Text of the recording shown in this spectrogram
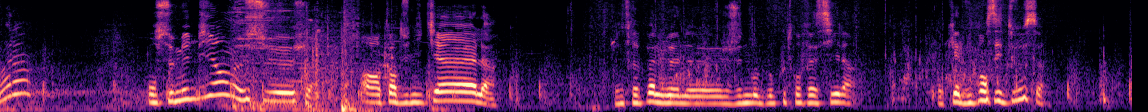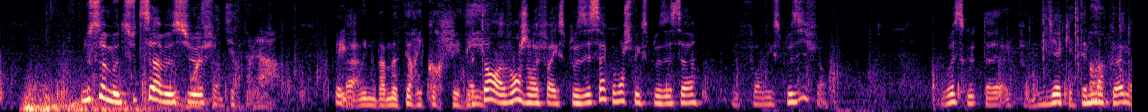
Voilà. On se met bien, monsieur. Oh, encore du nickel. Je ne ferai pas le, jeu de mots beaucoup trop facile. Auquel vous pensez tous? Nous sommes au-dessus de ça, monsieur. de là. Edwin va me faire écorcher vif. Attends, avant j'aimerais faire exploser ça. Comment je fais exploser ça? Il faut un explosif. Où est-ce que t'as... Lydia qui est tellement conne.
